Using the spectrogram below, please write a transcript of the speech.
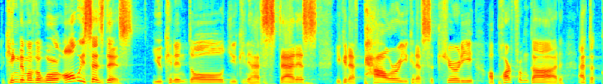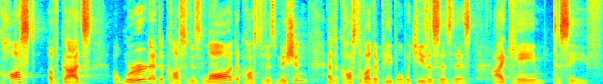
the kingdom of the world, always says this you can indulge, you can have status, you can have power, you can have security apart from God at the cost of God's word, at the cost of his law, at the cost of his mission, at the cost of other people. But Jesus says this I came to save.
